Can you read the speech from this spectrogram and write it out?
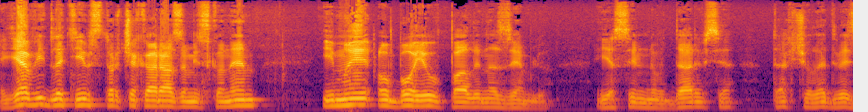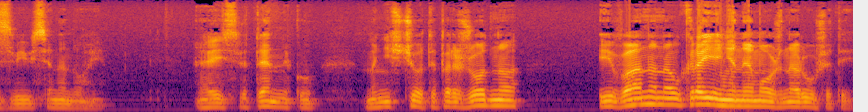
Я відлетів з торчака разом із конем, і ми обоє впали на землю. Я сильно вдарився, так що ледве звівся на ноги. Гей, святеннику, мені що, тепер жодного Івана на Україні не можна рушити?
